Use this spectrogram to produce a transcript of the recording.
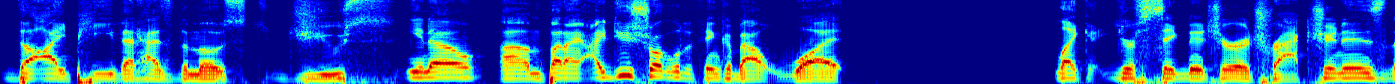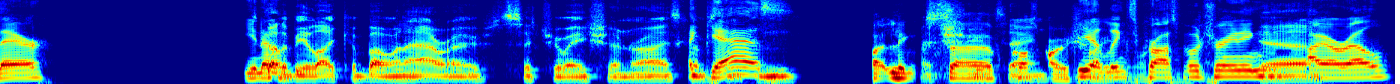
the IP that has the most juice, you know? Um, but I, I do struggle to think about what like your signature attraction is there. You It's got to be like a bow and arrow situation, right? It's I guess. something- Like Link's Like uh, shooting. crossbow. yeah, Link's crossbow training, Yeah. IRL.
